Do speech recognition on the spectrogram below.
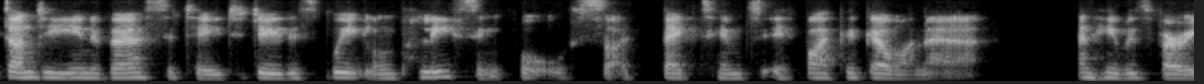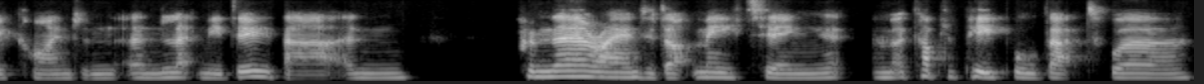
Dundee University to do this week long policing course. I begged him to, if I could go on it and he was very kind and, and let me do that. And from there, I ended up meeting um, a couple of people that were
